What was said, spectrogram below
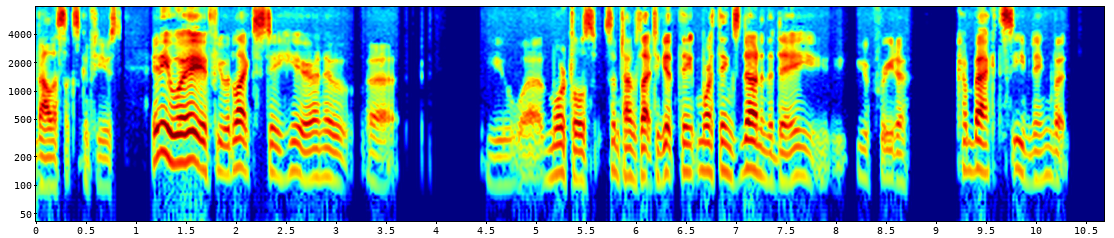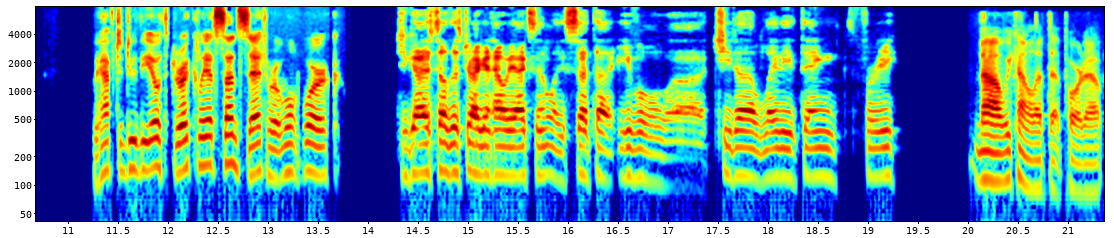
Valis looks confused. Anyway, if you would like to stay here, I know uh, you uh, mortals sometimes like to get th- more things done in the day. You- You're free to come back this evening, but we have to do the oath directly at sunset, or it won't work. Did you guys tell this dragon how he accidentally set that evil uh, cheetah lady thing free? No, we kind of left that part out.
